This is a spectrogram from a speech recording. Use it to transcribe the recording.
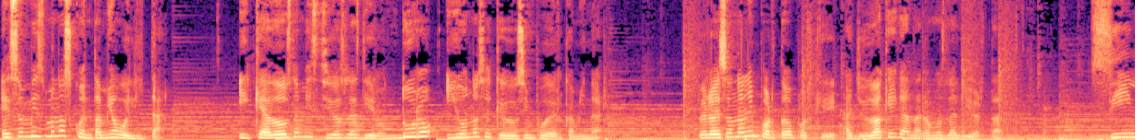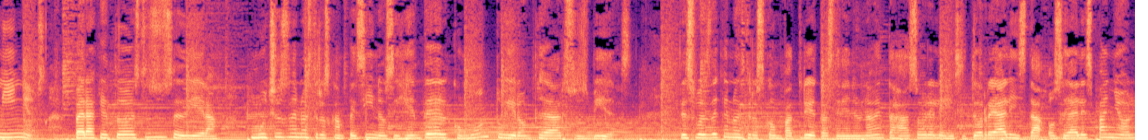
Eso mismo nos cuenta mi abuelita, y que a dos de mis tíos les dieron duro y uno se quedó sin poder caminar. Pero eso no le importó porque ayudó a que ganáramos la libertad. Sí, niños, para que todo esto sucediera, muchos de nuestros campesinos y gente del común tuvieron que dar sus vidas. Después de que nuestros compatriotas tenían una ventaja sobre el ejército realista, o sea, el español,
